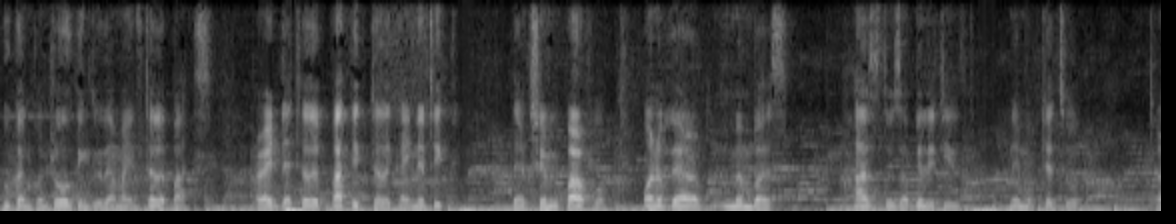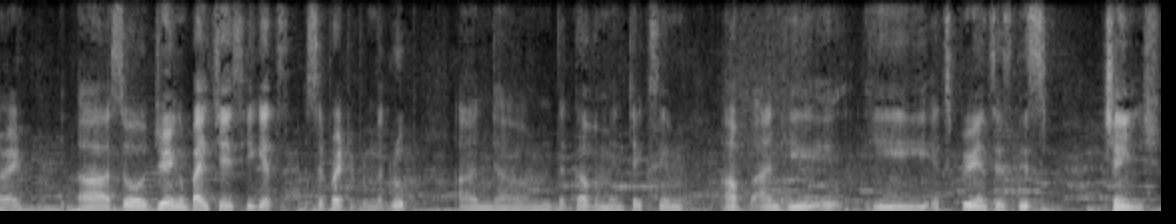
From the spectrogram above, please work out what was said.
who can control things with their minds, telepaths. Right? They're telepathic, telekinetic, they're extremely powerful. One of their members has those abilities, name of Tetsuo. Alright? Uh, so during a bike chase, he gets separated from the group, and um, the government takes him up, and he he experiences this change,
